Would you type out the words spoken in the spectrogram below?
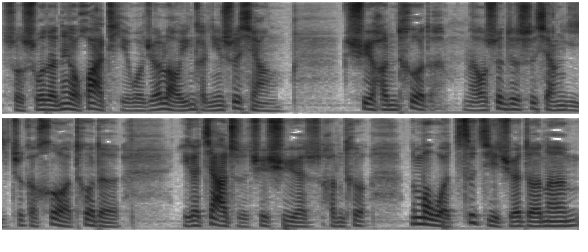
所说的那个话题，我觉得老鹰肯定是想续亨特的，然后甚至是想以这个赫尔特的一个价值去续约亨特。那么我自己觉得呢？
